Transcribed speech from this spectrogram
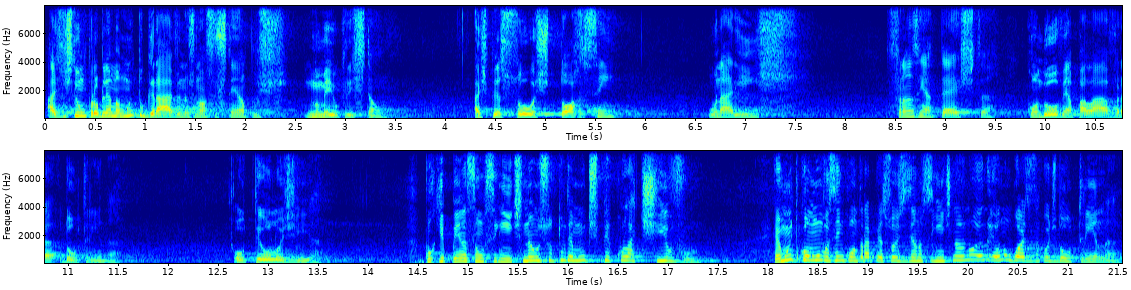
A gente tem um problema muito grave nos nossos tempos no meio cristão. As pessoas torcem o nariz, franzem a testa quando ouvem a palavra doutrina ou teologia. Porque pensam o seguinte: não, isso tudo é muito especulativo. É muito comum você encontrar pessoas dizendo o seguinte: não, eu não, eu não gosto dessa coisa de doutrina.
